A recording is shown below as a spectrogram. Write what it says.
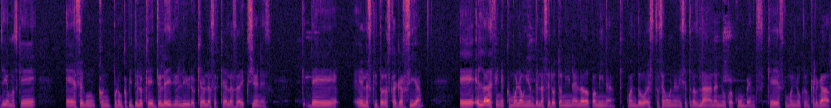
Digamos que eh, según por un capítulo que yo leí de un libro que habla acerca de las adicciones de el escritor Oscar García, eh, él la define como la unión de la serotonina y la dopamina, que cuando estas se unen y se trasladan al núcleo accumbens, que es como el núcleo encargado,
